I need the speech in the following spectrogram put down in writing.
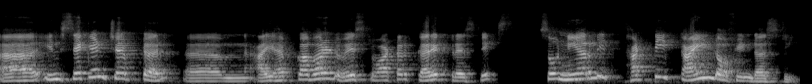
Uh, in second chapter, um, I have covered wastewater characteristics. So nearly 30 kind of industry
